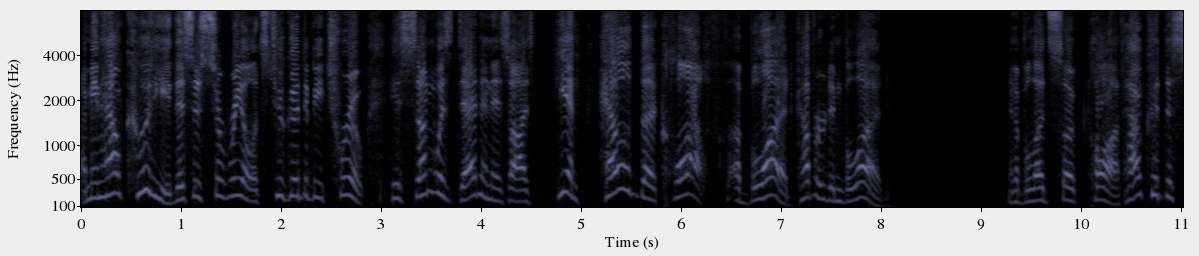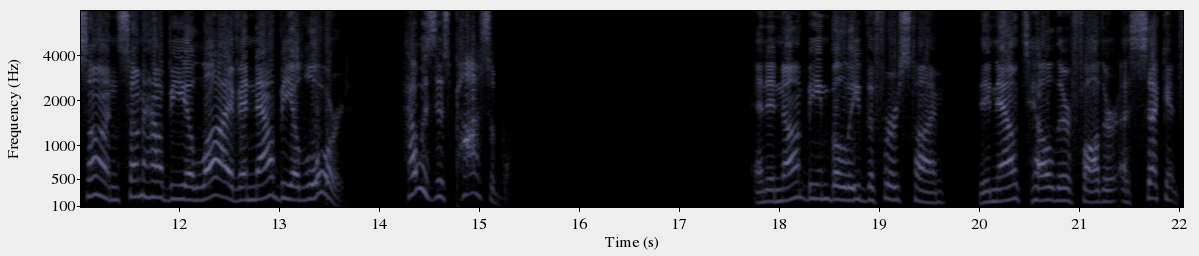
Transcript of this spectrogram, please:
I mean, how could he? This is surreal. It's too good to be true. His son was dead in his eyes. He had held the cloth of blood, covered in blood, in a blood soaked cloth. How could the son somehow be alive and now be a Lord? How is this possible? And in not being believed the first time, they now tell their father a second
